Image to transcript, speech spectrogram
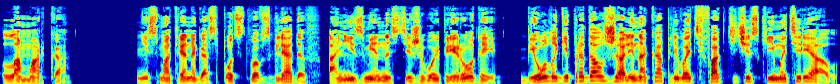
Ламарка Несмотря на господство взглядов о неизменности живой природы, биологи продолжали накапливать фактический материал,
